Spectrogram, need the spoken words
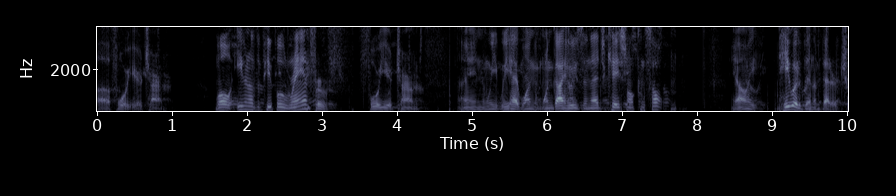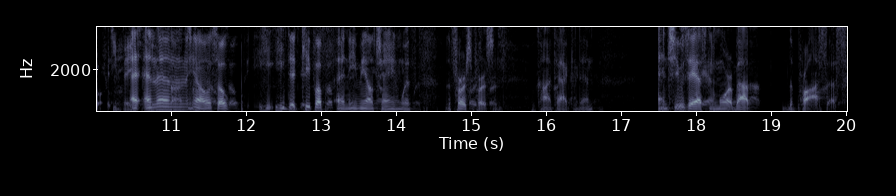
a four-year term. Well, even of the people who ran for four-year terms, I mean, we, we had one one guy who's an educational consultant. You know, he, he would have been a better choice. And, and then, you know, so he, he did keep up an email chain with the first person who contacted him, and she was asking more about the process.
